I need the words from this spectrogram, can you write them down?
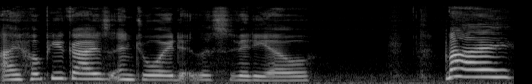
I hope you guys enjoyed this video. Bye!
